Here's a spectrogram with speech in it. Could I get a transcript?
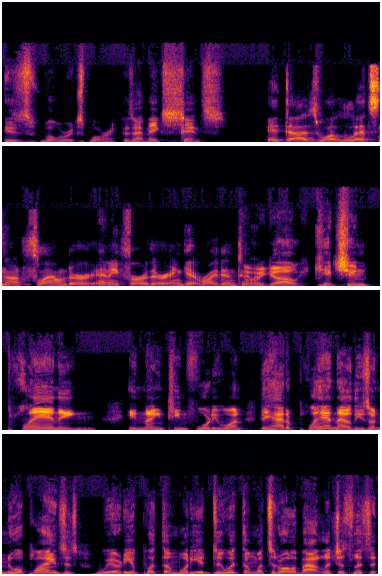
is what we're exploring. Does that make sense? It does. Well, let's not flounder any further and get right into There it. There we go. Kitchen planning in 1941. They had a plan now. These are new appliances. Where do you put them? What do you do with them? What's it all about? Let's just listen.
